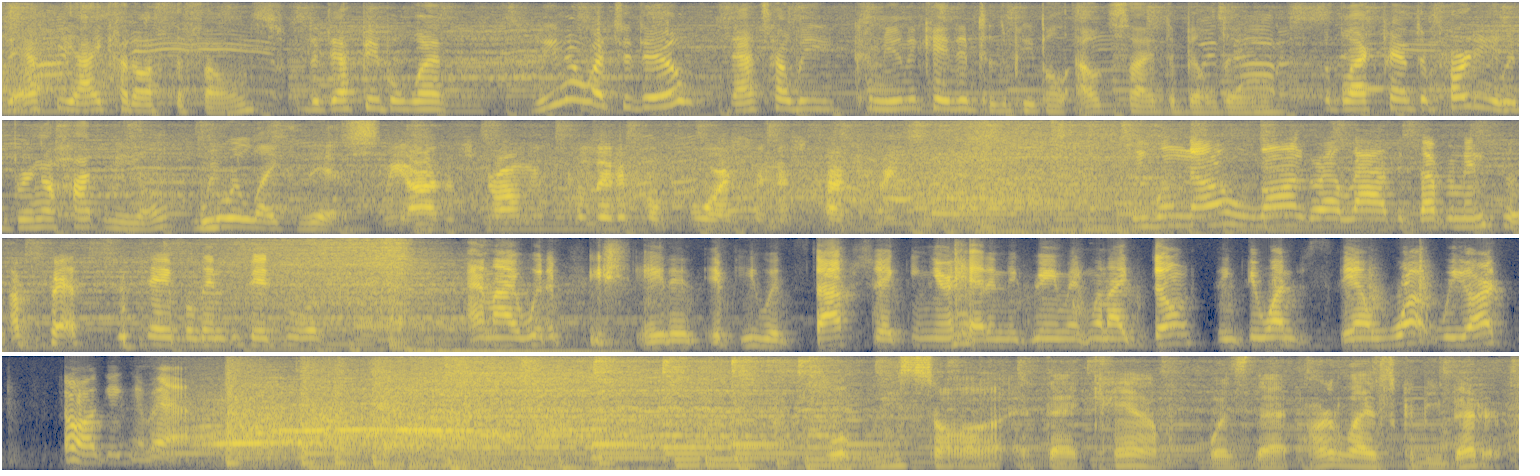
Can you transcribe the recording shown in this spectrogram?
The FBI cut off the phones. The deaf people went, we know what to do. That's how we communicated to the people outside the building. The Black Panther Party would bring a hot meal. We were like this. We are the strongest political force in this country. We will no longer allow the government to oppress disabled individuals. And I would appreciate it if you would stop shaking your head in agreement when I don't think you understand what we are talking about. What we saw at that camp was that our lives could be better.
